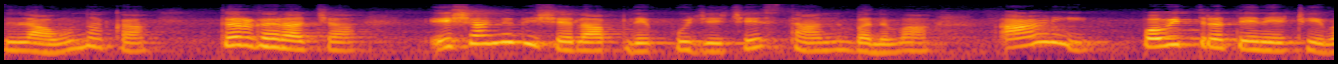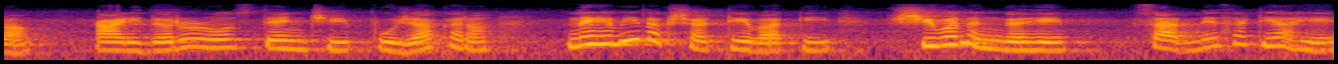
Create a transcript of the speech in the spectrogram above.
लावू नका. तर घराच्या ईशान्य दिशेला आपले पूजेचे स्थान बनवा आणि पवित्रतेने ठेवा. आणि दररोज त्यांची पूजा करा. नेहमी लक्षात ठेवा की शिवलिंग हे साधनेसाठी आहे.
